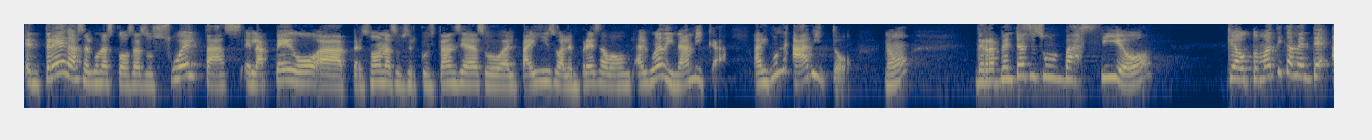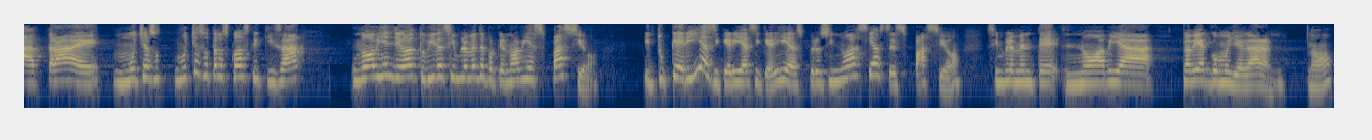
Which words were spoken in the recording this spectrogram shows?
entregas algunas cosas o sueltas el apego a personas o circunstancias o al país o a la empresa o a alguna dinámica, algún hábito, ¿no? De repente haces un vacío que automáticamente atrae muchas, muchas otras cosas que quizá no habían llegado a tu vida simplemente porque no había espacio. Y tú querías y querías y querías, pero si no hacías espacio, simplemente no había, no había cómo llegar, ¿no?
